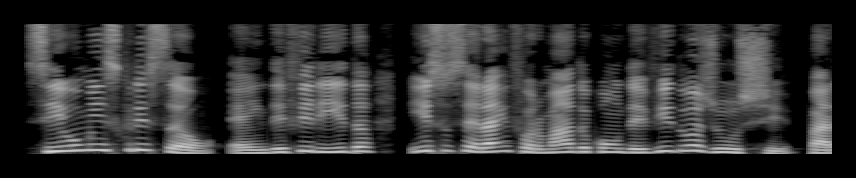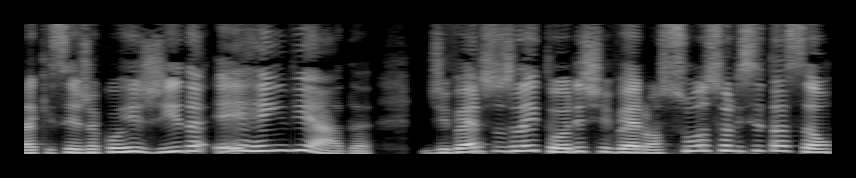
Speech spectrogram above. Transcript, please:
Se uma inscrição é indeferida, isso será informado com o devido ajuste, para que seja corrigida e reenviada. Diversos leitores tiveram a sua solicitação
